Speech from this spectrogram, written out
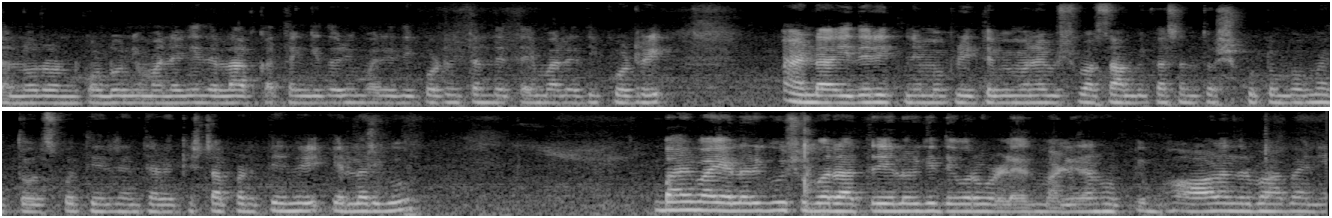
ತನ್ನೋರು ಅಂದ್ಕೊಂಡು ನಿಮ್ಮ ಮನೆಗಿದೆಲ್ಲ ಅಕ್ಕ ತಂಗಿದವ್ರಿಗೆ ಮರ್ಯಾದೆ ಕೊಡ್ರಿ, ತಂದೆ ತಾಯಿ ಮರ್ಯಾದೆ ಕೊಡ್ರಿ. ಆ್ಯಂಡ್ ಇದೇ ರೀತಿ ನಿಮ್ಮ ಪ್ರೀತಿ, ಅಭಿಮಾನ, ವಿಶ್ವಾಸ, ಅಂಬಿಕಾ, ಸಂತೋಷ ಕುಟುಂಬ ಮೇಲೆ ತೋರಿಸ್ಕೊತೀರಿ ಅಂತ ಹೇಳಕ್ಕೆ ಇಷ್ಟಪಡ್ತೀನಿ. ಎಲ್ಲರಿಗೂ ಬಾಯ್ ಬಾಯ್. ಎಲ್ಲರಿಗೂ ಶುಭರಾತ್ರಿ ಎಲ್ಲರಿಗೂ ದೇವರು ಒಳ್ಳೇದು ಮಾಡಲಿ. ನಾನು ಹುಟ್ಟಿ ಭಾಳ ಅಂದ್ರೆ ಭಾಳ ಬ್ಯಾನಿ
